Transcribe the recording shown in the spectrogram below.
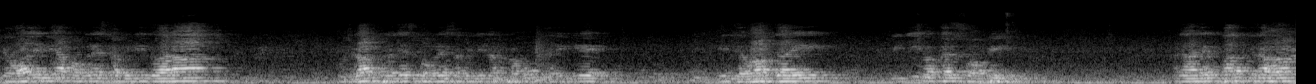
કે ઓલ ઇન્ડિયા કોંગ્રેસ કમિટી દ્વારા ગુજરાત પ્રદેશ કોંગ્રેસ સમિતિના પ્રમુખ તરીકે એ જવાબદારી બીજી વખત સોંપી અને આજે પદ ગ્રહણ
